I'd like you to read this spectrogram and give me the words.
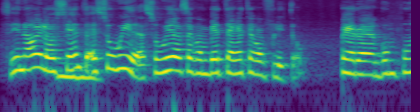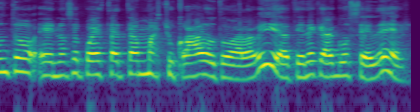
Sí, no, y lo siente, es su vida, su vida se convierte en este conflicto pero en algún punto eh, no se puede estar tan machucado toda la vida, tiene que algo ceder,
